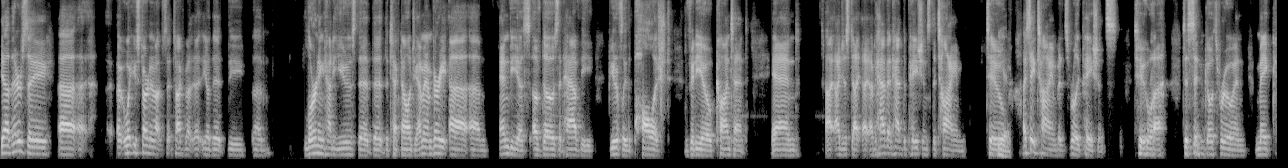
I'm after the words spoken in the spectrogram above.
Yeah, there's a uh, uh, what you started off talking about. Uh, you know, the the um, learning how to use the the, the technology. I mean, I'm very uh, um, envious of those that have the beautifully the polished video content, and I, I just I, I, haven't had the patience, the time to. Yeah. I say time, but it's really patience to. Uh, to sit and go through and make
